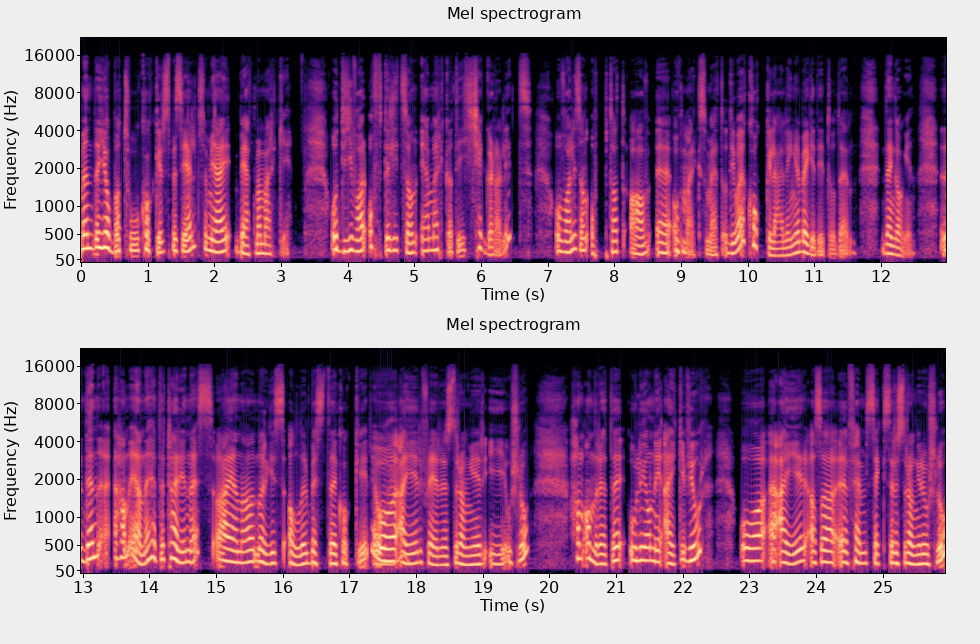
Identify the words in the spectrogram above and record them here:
Men det jobba to kokker spesielt som jeg bet meg merke i. Og de var ofte litt sånn Jeg merka at de kjegla litt, og var litt sånn opptatt av eh, oppmerksomhet. Og de var kokkelærlinger, begge de to, den, den gangen. Den, han ene heter Terje Næss, og er en av Norges aller beste kokker, og eier flere restauranter i Oslo. Han andre heter Ole Jonny Eikefjord, og eier altså fem-seks restauranter i Oslo,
